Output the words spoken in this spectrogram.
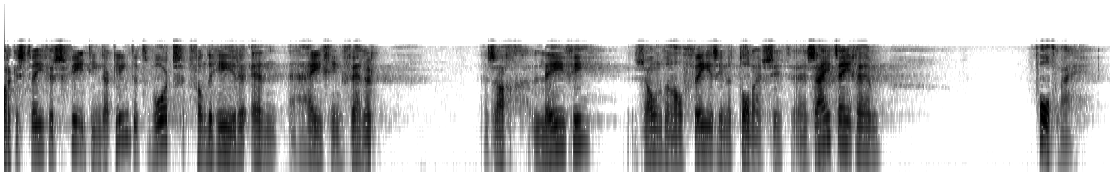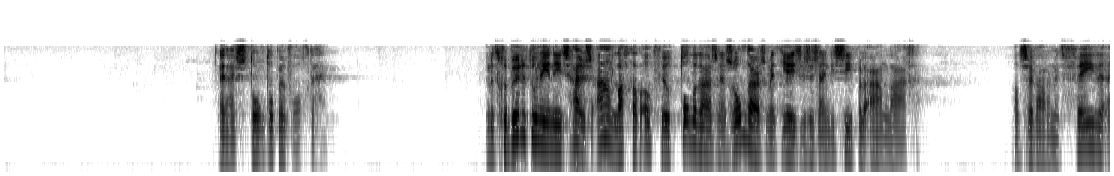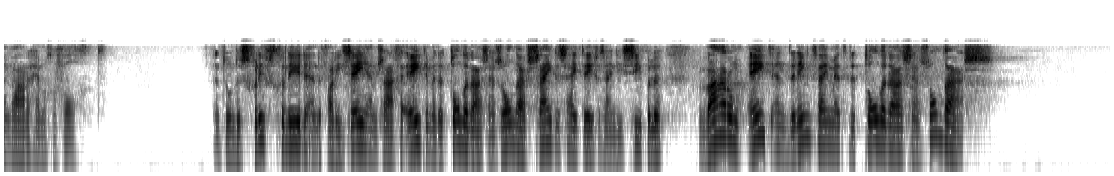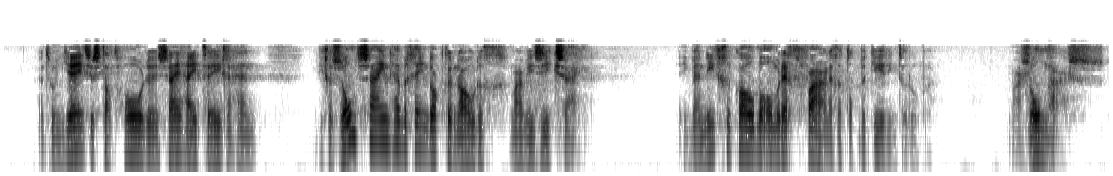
Marcus 2, vers 14, daar klinkt het woord van de Heere en hij ging verder. En zag Levi, zoon van Alfeus, in het tolhuis zitten en zei tegen hem, volg mij. En hij stond op en volgde hem. En het gebeurde toen hij in diens huis aanlag dat ook veel tollenaars en zondaars met Jezus en zijn discipelen aanlagen. Want zij waren met velen en waren hem gevolgd. En toen de schriftgeleerden en de fariseeën hem zagen eten met de tollenaars en zondaars, zeiden zij tegen zijn discipelen, waarom eet en drinkt hij met de tollenaars en zondaars? En toen Jezus dat hoorde, zei hij tegen hen, wie gezond zijn, hebben geen dokter nodig, maar wie ziek zijn. Ik ben niet gekomen om rechtvaardigen tot bekering te roepen, maar zondaars.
